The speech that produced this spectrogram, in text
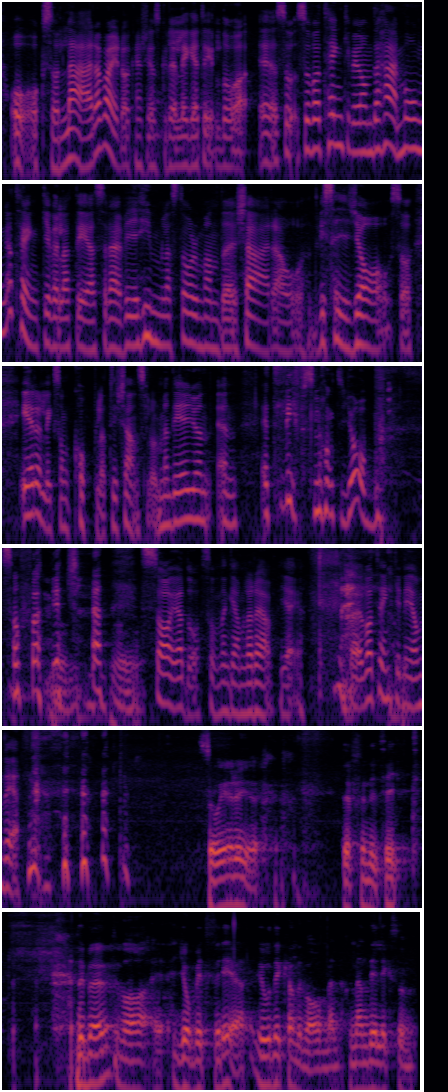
Och också lära varje dag kanske jag skulle lägga till då. Eh, så, så vad tänker vi om det här? Många tänker väl att det är så där, vi är himlastormande kära och vi säger ja och så är det liksom kopplat till känslor. Men det är ju en, en ett livslångt jobb som följer sen, sa jag då, som den gamla räv jag är. Eh, vad tänker ni om det? Så är det ju. Definitivt. Det behöver inte vara jobbigt för det. Jo, det kan det vara, men, men det är liksom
